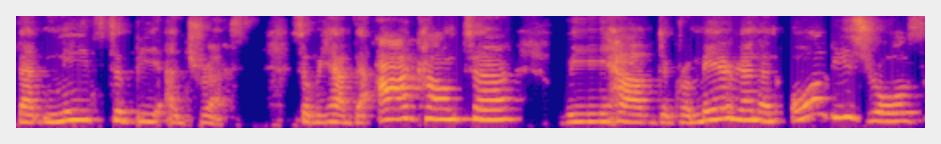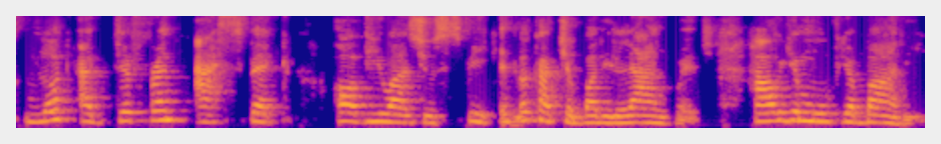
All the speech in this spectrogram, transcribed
that needs to be addressed. So we have the Ah-Counter, we have the grammarian, and all these roles look at different aspect of you as you speak. It look at your body language, how you move your body.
